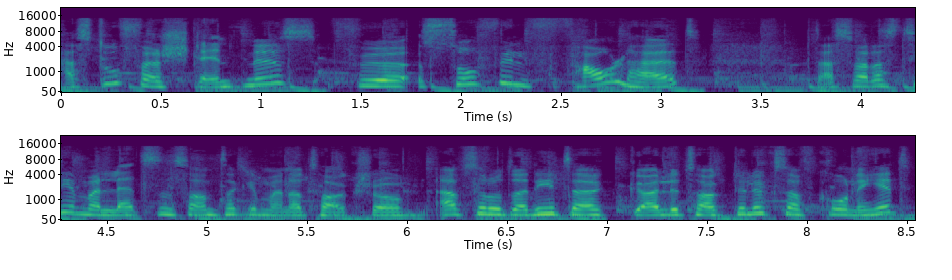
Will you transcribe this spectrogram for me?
Hast du Verständnis für so viel Faulheit? Das war das Thema letzten Sonntag in meiner Talkshow. Absolut Anita, Girlie Talk Deluxe auf Krone Hit.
